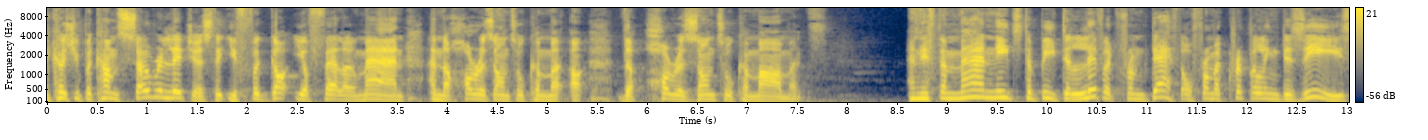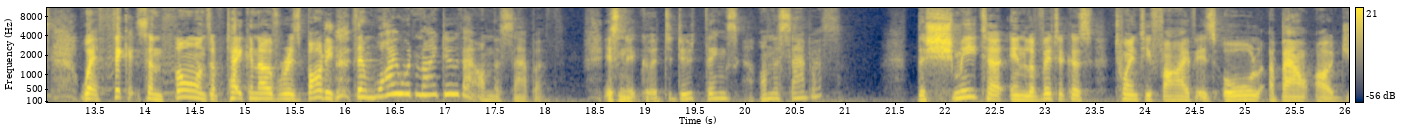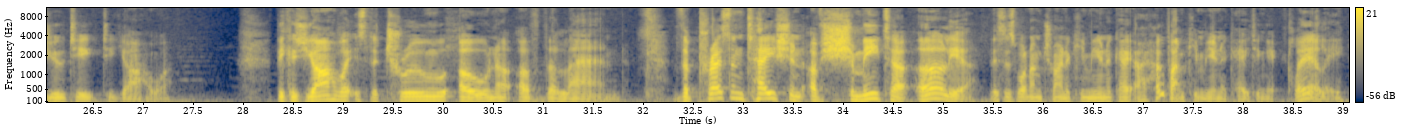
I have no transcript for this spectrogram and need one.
because you become so religious that you forgot your fellow man and the horizontal, com- uh, the horizontal commandments. And if the man needs to be delivered from death or from a crippling disease where thickets and thorns have taken over his body, then why wouldn't I do that on the Sabbath? Isn't it good to do things on the Sabbath? The Shemitah in Leviticus 25 is all about our duty to Yahweh because Yahweh is the true owner of the land. The presentation of Shemitah earlier, this is what I'm trying to communicate. I hope I'm communicating it clearly.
